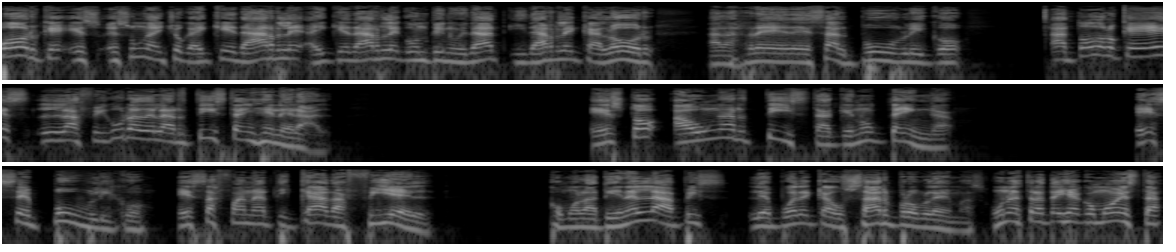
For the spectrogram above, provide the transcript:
porque es, es, un hecho que hay que darle, hay que darle continuidad y darle calor a las redes, al público, a todo lo que es la figura del artista en general. Esto a un artista que no tenga ese público, esa fanaticada fiel, como la tiene el lápiz, le puede causar problemas. Una estrategia como esta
